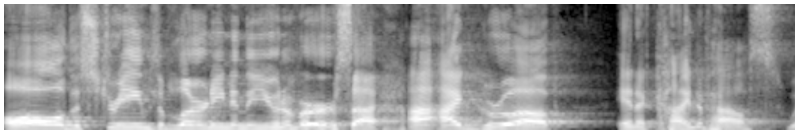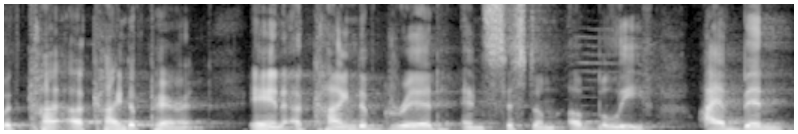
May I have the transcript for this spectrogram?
all the streams of learning in the universe. I, I, I grew up in a kind of house with a kind of parent in a kind of grid and system of belief. I have been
